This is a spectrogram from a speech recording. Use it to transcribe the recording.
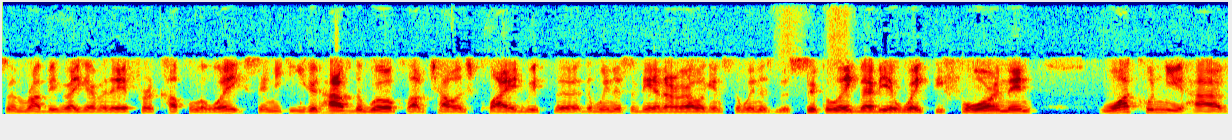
some rugby league over there for a couple of weeks, and you, you could have the World Club Challenge played with the, the winners of the NRL against the winners of the Super League maybe a week before, and then why couldn't you have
